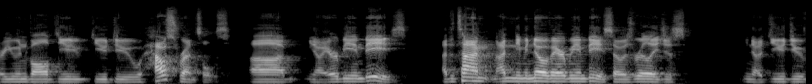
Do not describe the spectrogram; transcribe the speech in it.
are you involved? Do you do you do house rentals? Uh, you know, Airbnbs?" At the time, I didn't even know of Airbnb, so it was really just, you know, do you do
